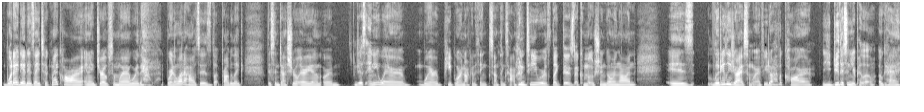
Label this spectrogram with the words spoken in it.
what I did is I took my car and I drove somewhere where there weren't a lot of houses, but probably like this industrial area or just anywhere where people are not going to think something's happening to you or like there's a commotion going on is literally drive somewhere. If you don't have a car, you do this in your pillow, okay?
